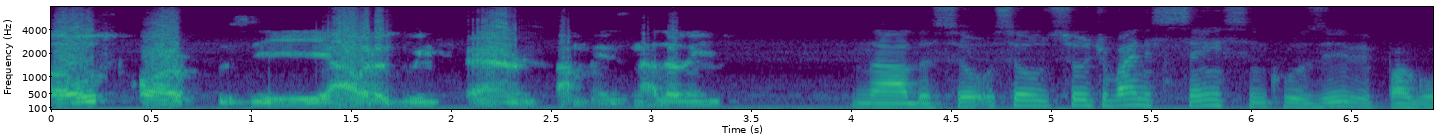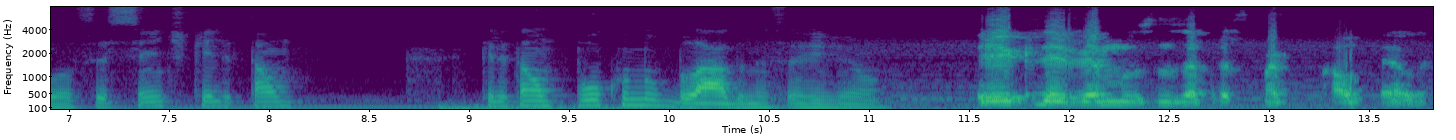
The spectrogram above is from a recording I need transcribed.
só os corpos e a aura do inferno, tá? Mas nada além disso. Nada. Seu, seu, seu Divine Sense, inclusive, pagou. Você sente que ele tá um. que ele tá um pouco nublado nessa região. Creio que devemos nos aproximar com cautela.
